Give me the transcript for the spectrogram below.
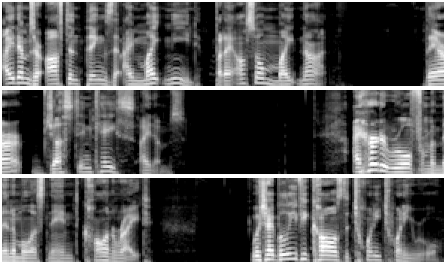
items are often things that I might need, but I also might not. They are just in case items. I heard a rule from a minimalist named Colin Wright, which I believe he calls the 2020 rule.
